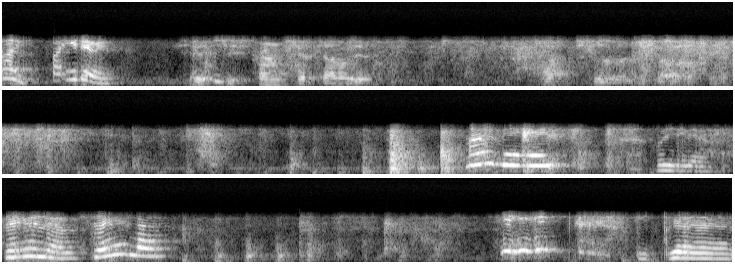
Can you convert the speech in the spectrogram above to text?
Hi, what are you doing? You. Absolutely garbage. Say hello, say hello. Good girl.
